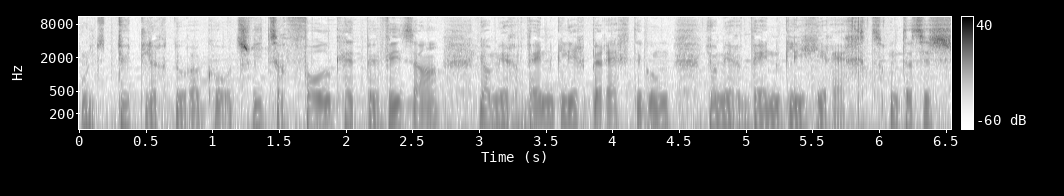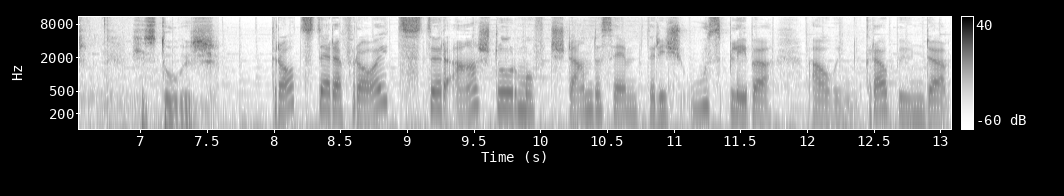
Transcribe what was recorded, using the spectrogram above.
und deutlich durchgekommen. Das Schweizer Volk hat bewiesen, ja, wir wollen Gleichberechtigung, ja, wir wollen gleiche Rechte. Und das ist historisch. Trotz dieser Freude, der Ansturm auf die Standesämter ist ausgeblieben, auch in Graubünden.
